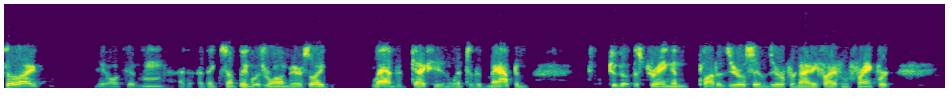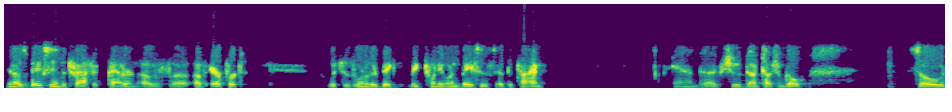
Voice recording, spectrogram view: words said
So I you know, said, hmm, I, I think something was wrong there. So I landed, taxied, and went to the map and took out the string and plotted 070 for 95 from Frankfurt. And I was basically in the traffic pattern of uh, of Erfurt, which was one of their big big 21 bases at the time. And I should have done touch and go. So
